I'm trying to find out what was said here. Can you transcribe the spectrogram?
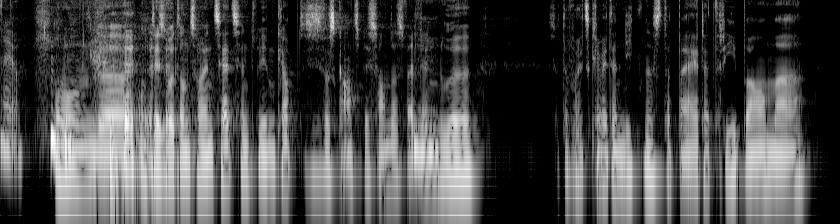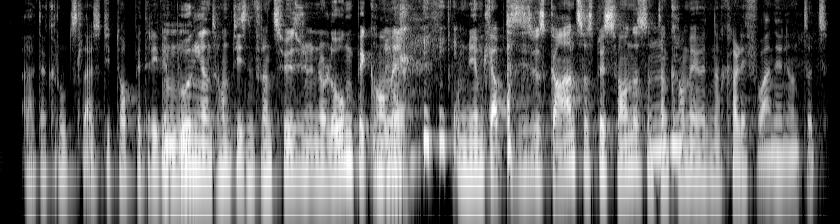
Naja. Und, äh, und das war dann so ein Zeitpunkt, wie ich glaube, das ist was ganz Besonderes, weil der nur, also da war jetzt glaube ich der Nittners dabei, der Triebaumer, äh, der Krutzler, also die Top-Betriebe im Burgenland haben diesen französischen Önologen bekommen. Und wir haben geglaubt, das ist was ganz was Besonderes. Und dann komme ich halt nach Kalifornien und dort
